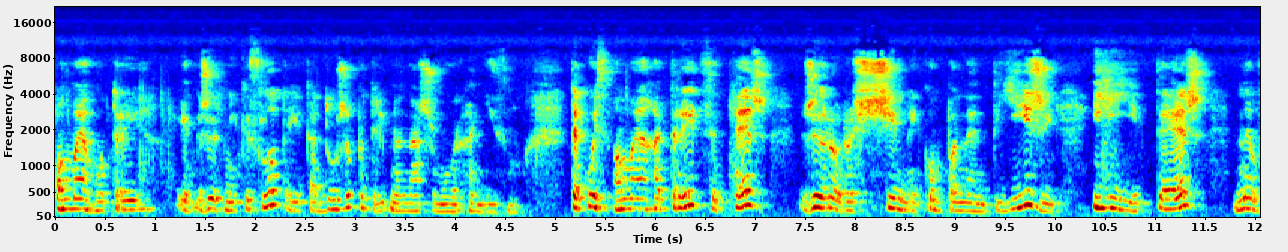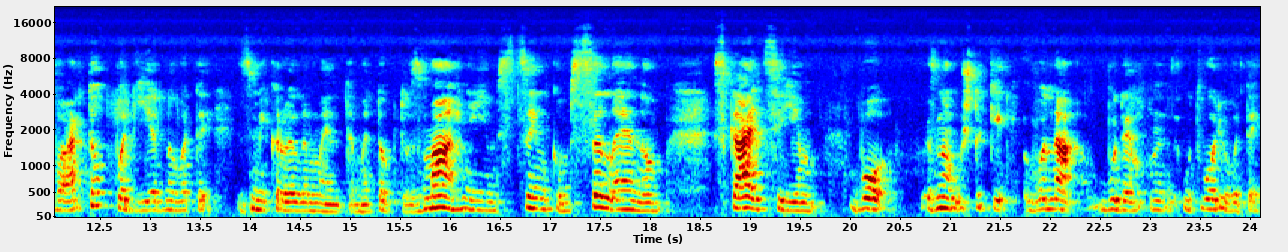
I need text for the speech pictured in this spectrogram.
омегу-3, як жирні кислоти, яка дуже потрібна нашому організму. Так ось омега-3 це теж жиророзчинний компонент їжі, і її теж не варто поєднувати з мікроелементами, тобто з магнієм, з цинком, з селеном, з кальцієм, бо знову ж таки вона буде утворювати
